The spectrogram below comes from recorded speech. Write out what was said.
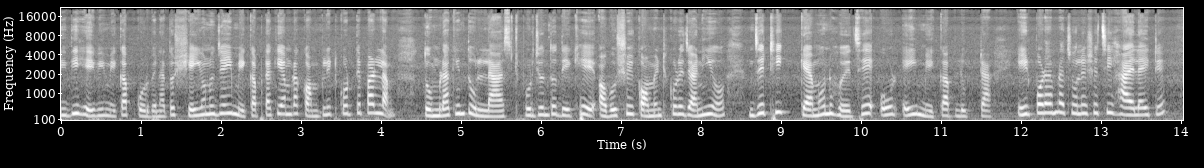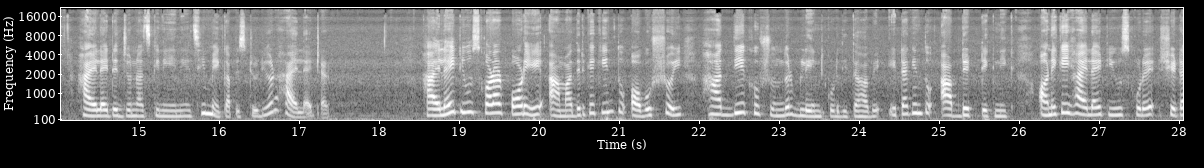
দিদি হেভি মেকআপ করবে না। তো সেই অনুযায়ী মেকআপটাকে আমরা কমপ্লিট করতে পারলাম? তোমরা কিন্তু লাস্ট পর্যন্ত দেখে অবশ্যই কমেন্ট করে জানিও যে ঠিক কেমন হয়েছে ওর এই মেকআপ লুকটা এরপরে আমরা চলে এসেছি হাইলাইটে হাইলাইটের জন্য আজকে নিয়ে নিয়েছি মেকআপ স্টুডিওর হাইলাইটার। হাইলাইট ইউজ করার পরে আমাদেরকে কিন্তু অবশ্যই হাত দিয়ে খুব সুন্দর ব্লেন্ড করে দিতে হবে। এটা কিন্তু আপডেট টেকনিক। অনেকেই হাইলাইট ইউজ করে সেটা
